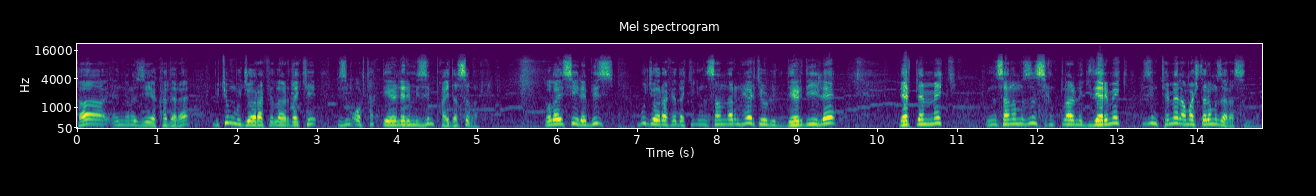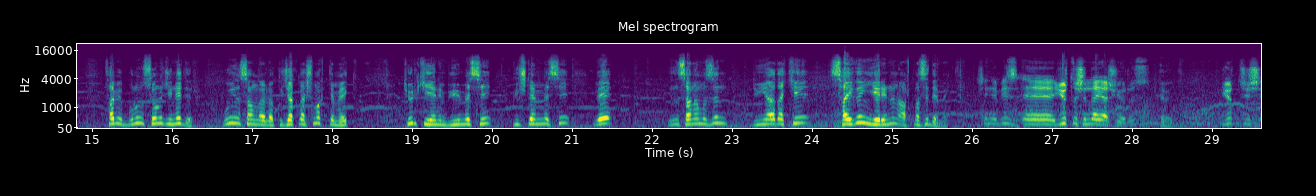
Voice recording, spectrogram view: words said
ta Endonezya'ya kadara bütün bu coğrafyalardaki bizim ortak değerlerimizin paydası var. Dolayısıyla biz bu coğrafyadaki insanların her türlü derdiyle dertlenmek, insanımızın sıkıntılarını gidermek bizim temel amaçlarımız arasında. Tabii bunun sonucu nedir? Bu insanlarla kucaklaşmak demek Türkiye'nin büyümesi, güçlenmesi ve insanımızın dünyadaki saygın yerinin artması demektir. Şimdi biz e, yurt dışında yaşıyoruz. Evet. Yurt, dışı,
